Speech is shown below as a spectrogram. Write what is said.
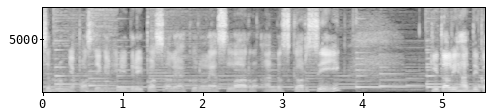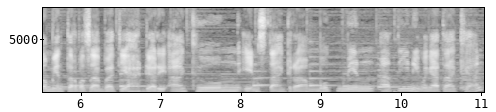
Sebelumnya postingan ini direpost oleh akun Leslar underscore Sik. Kita lihat di komentar sahabat ya dari akun Instagram Mukmin Atini mengatakan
